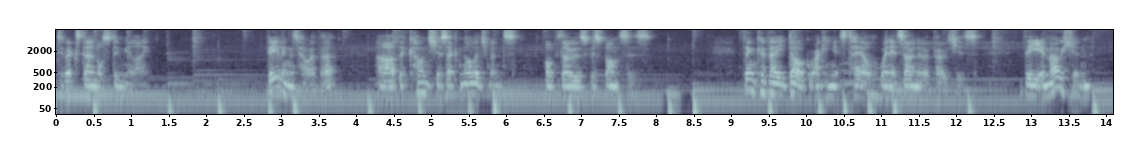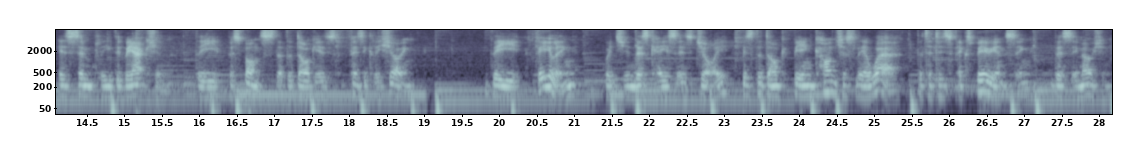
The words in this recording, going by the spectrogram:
to external stimuli. Feelings, however, are the conscious acknowledgement of those responses. Think of a dog wagging its tail when its owner approaches. The emotion is simply the reaction, the response that the dog is physically showing. The feeling, which in this case is joy, is the dog being consciously aware that it is experiencing this emotion.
